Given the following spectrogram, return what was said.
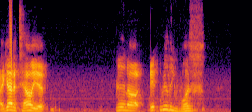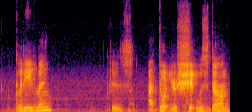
I gotta tell you, you uh, know, it really was good evening. Because I thought your shit was done.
